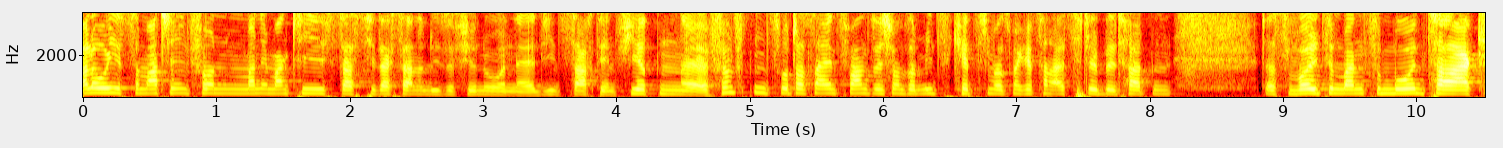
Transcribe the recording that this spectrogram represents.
Hallo, hier ist der Martin von Money Monkeys. Das ist die DAX-Analyse für nun äh, Dienstag, den 4.5.2021. Unser Mietkätzchen, was wir gestern als Titelbild hatten, das wollte man zum Montag,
